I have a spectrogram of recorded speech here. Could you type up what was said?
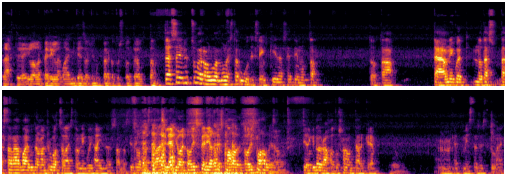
lähtö ja illalla perillä vai miten se olisi niin kuin tarkoitus toteuttaa? Tässä ei nyt suoraan lue mulle sitä uutislinkkiä tässä heti, mutta tota, tää on niinku, että no täs, tästä on vähän vaikutelma, että ruotsalaiset on niinku ihan innoissaan tosta ja suomalaiset on vähän silleen, että joo, että olisi periaatteessa mahdollista, olisi mahdollista. Joo. Tietenkin tuo rahoitushan on tärkeä, mm, että mistä se sitten tulee.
